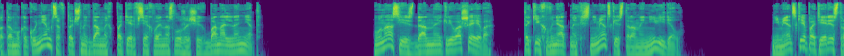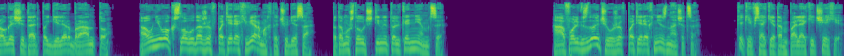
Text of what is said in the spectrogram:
потому как у немцев точных данных потерь всех военнослужащих банально нет. У нас есть данные Кривошеева, таких внятных с немецкой стороны не видел. Немецкие потери строго считать по Гиллербранту, а у него, к слову, даже в потерях вермахта чудеса, потому что учтены только немцы. А Фольксдойче уже в потерях не значатся как и всякие там поляки-чехи.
